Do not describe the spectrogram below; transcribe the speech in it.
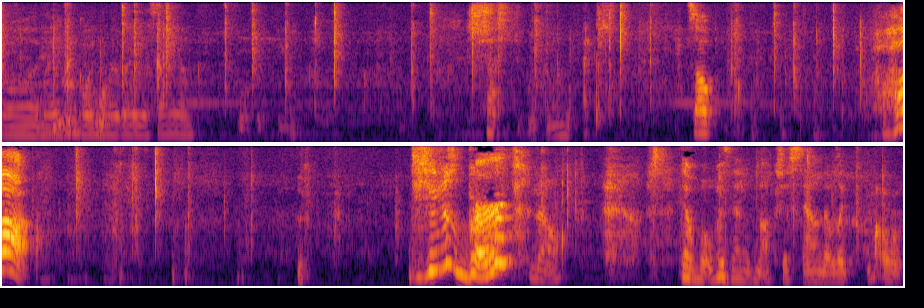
uh, am I even going the right way? Yes, I am. Shush, we're doing X. So, Haha. did you just burp? No. Then what was that obnoxious sound? I was like, "Oh,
